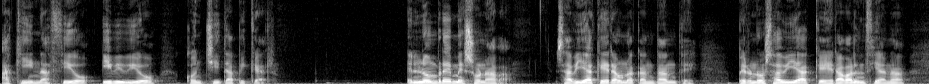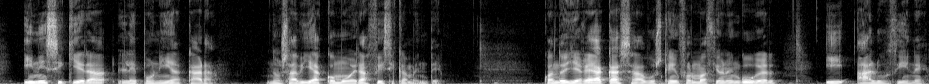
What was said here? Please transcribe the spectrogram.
Aquí nació y vivió Conchita Piquer. El nombre me sonaba. Sabía que era una cantante, pero no sabía que era valenciana y ni siquiera le ponía cara. No sabía cómo era físicamente. Cuando llegué a casa busqué información en Google y aluciné.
